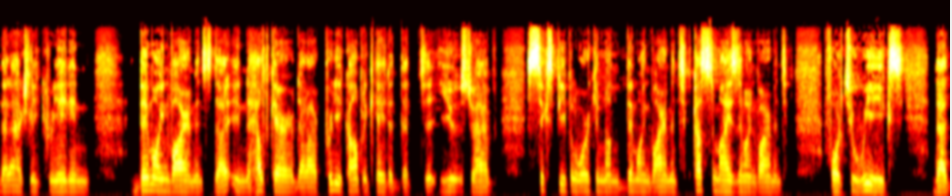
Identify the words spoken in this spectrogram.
that actually creating demo environments that in healthcare that are pretty complicated that used to have six people working on demo environments customized demo environment for two weeks that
